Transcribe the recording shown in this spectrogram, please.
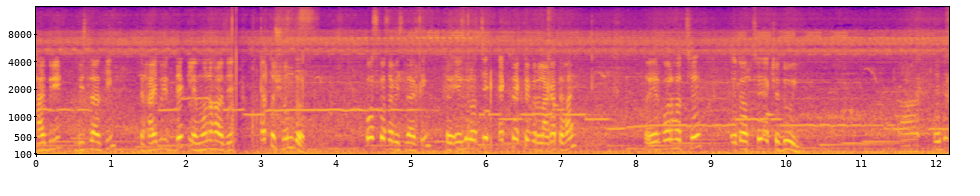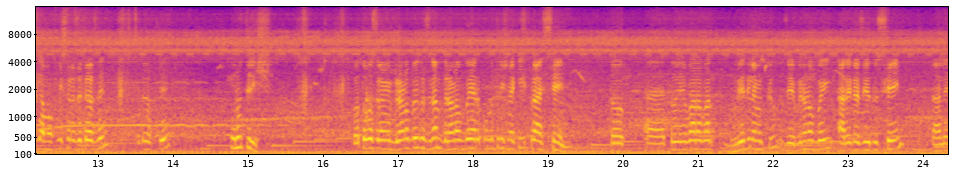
হাইব্রিড বিছলা আর কি। হাইব্রিড দেখলে মনে হয় যে এত সুন্দর। কচকচা বিছলা আর কি। তো এগুলো হচ্ছে একটা একটা করে লাগাতে হয়। তো এরপর হচ্ছে এটা হচ্ছে একশো দুই। আর এদিকে আমার পিছনে যেটা আছে, এটা হচ্ছে উনত্রিশ। গত বছর আমি বিরানব্বই করেছিলাম, বিরানব্বই আর উনত্রিশ নাকি প্রায় সেম তো তো এবার আবার ঘুরিয়ে দিলাম একটু যে বিরানব্বই আর এটা যেহেতু সেম তাহলে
